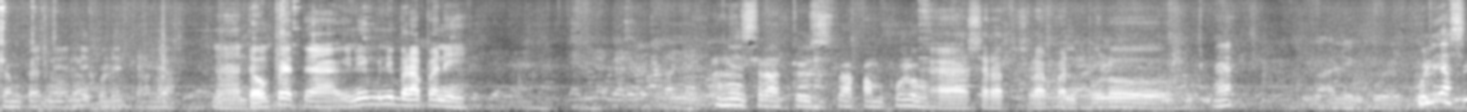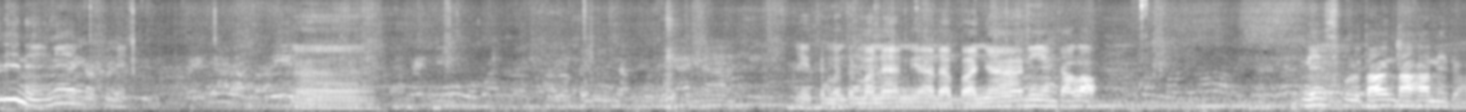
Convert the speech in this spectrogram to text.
Dompetnya ini kulit ya. nah dompet ya ini ini berapa nih Ini 180. Ah, 180 Eh? Nggak ada yang kulit. Kulit asli nih, ini yang kulit. nah, ini teman-teman ini ada banyak Ini yang kalap. Ini 10 tahun tahan itu.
